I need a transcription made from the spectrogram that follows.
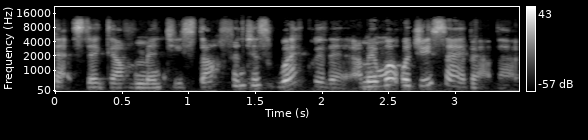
that's their governmenty stuff and just work with it. I mean, what would you say about that?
